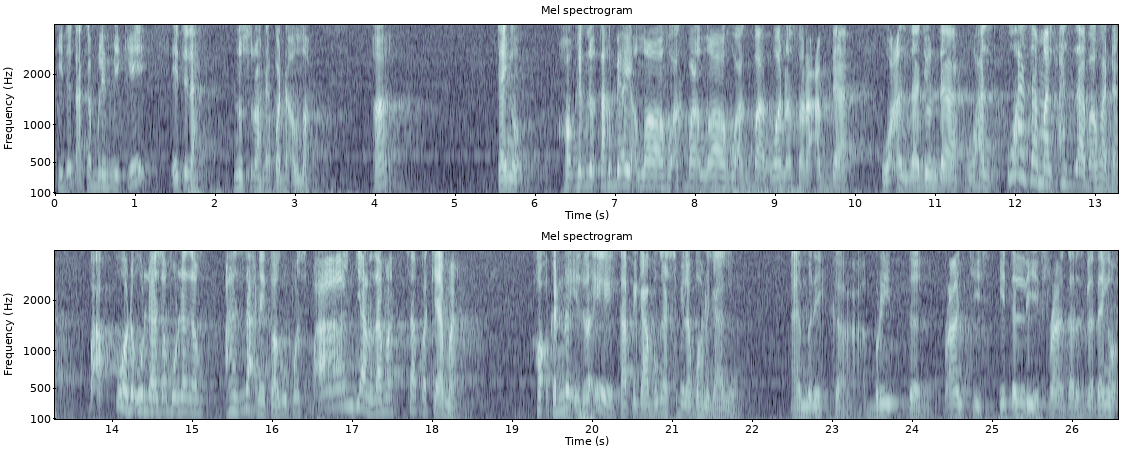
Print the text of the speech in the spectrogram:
Kita tak akan boleh mikir. Itulah nusrah daripada Allah ha? tengok hak kita duduk takbir ayat Allahu Akbar Allahu Akbar wa nasara abda wa azza junda wa, az, wa azamal azab wahda apa dah ulas sama ulas azab ni tu rupa sepanjang zaman sampai kiamat. Hak kena Israel tapi gabungan sembilan buah negara. Amerika, Britain, Perancis, Italy, France, ada segala tengok.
